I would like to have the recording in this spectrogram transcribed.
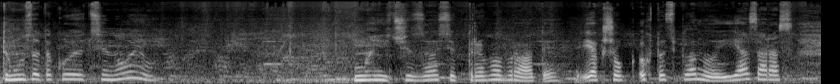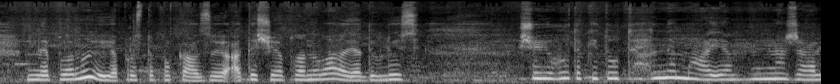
Тому за такою ціною Маючи засіб, треба брати. Якщо хтось планує. Я зараз не планую, я просто показую. А те, що я планувала, я дивлюсь, що його таки тут немає. На жаль,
